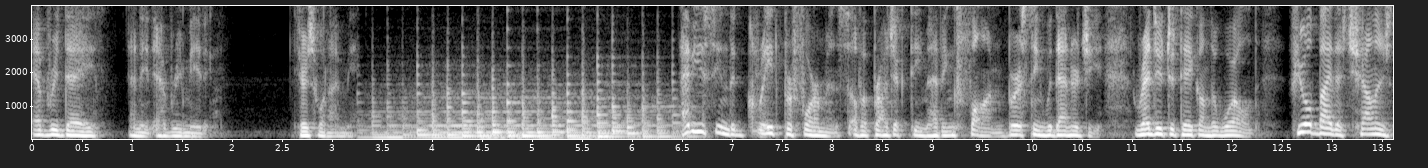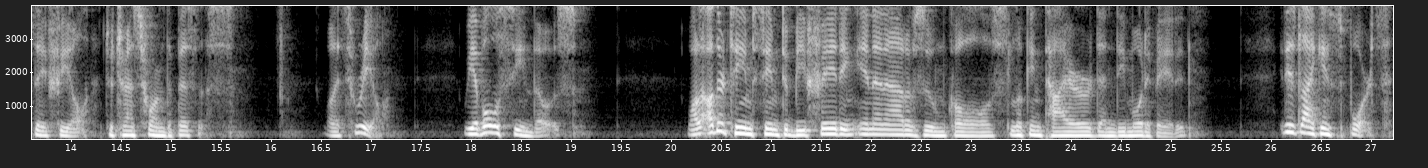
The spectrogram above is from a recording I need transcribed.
every day and in every meeting. Here's what I mean. Have you seen the great performance of a project team having fun, bursting with energy, ready to take on the world, fueled by the challenge they feel to transform the business? Well, it's real. We have all seen those. While other teams seem to be fading in and out of Zoom calls, looking tired and demotivated. It is like in sports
